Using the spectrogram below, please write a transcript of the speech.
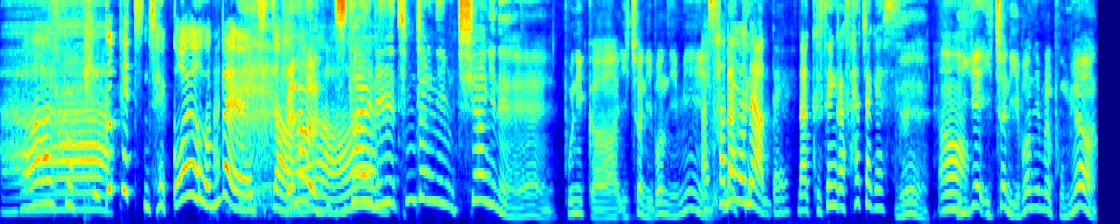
아, 또 핑크빛은 제 거예요, 선배. 진짜. 왜냐면 아. 스타일이 팀장님 취향이네. 보니까 2002번님이 아, 사내연애 안 돼. 나 그 생각 살짝 했어. 네. 어. 이게 2002번님을 보면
